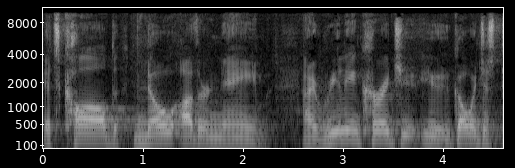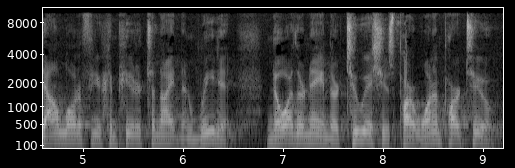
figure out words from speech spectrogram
It's called No Other Name. And I really encourage you, you go and just download it from your computer tonight and then read it. No Other Name. There are two issues, part one and part two.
